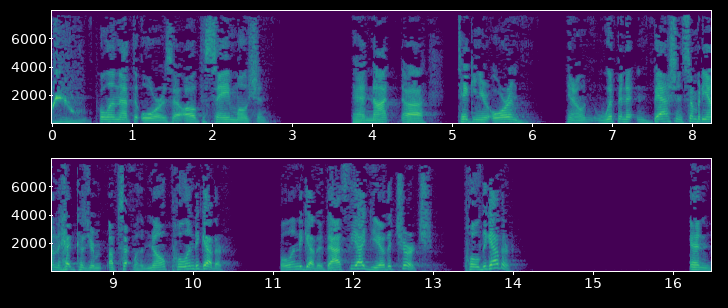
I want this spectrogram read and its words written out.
pulling at the oars, all at the same motion. And not uh, taking your oar and, you know, whipping it and bashing somebody on the head because you're upset with them. No, pulling together. Pulling together. That's the idea of the church. Pull together. And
